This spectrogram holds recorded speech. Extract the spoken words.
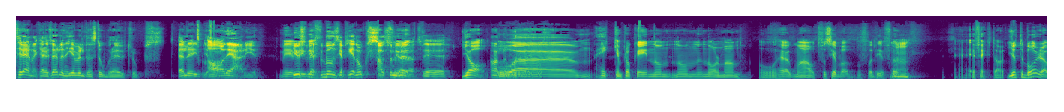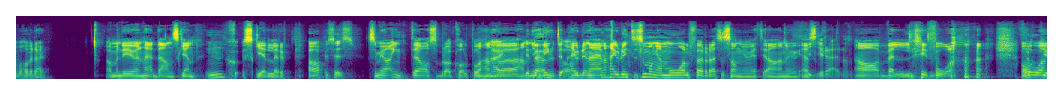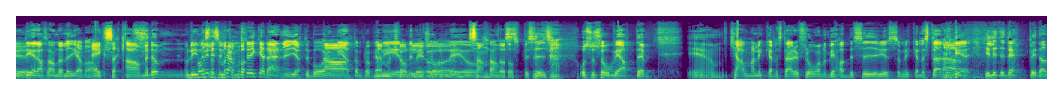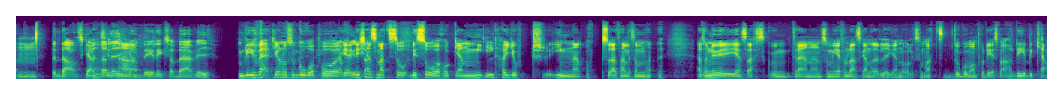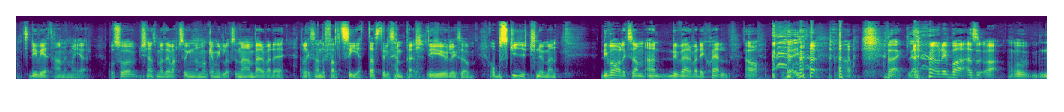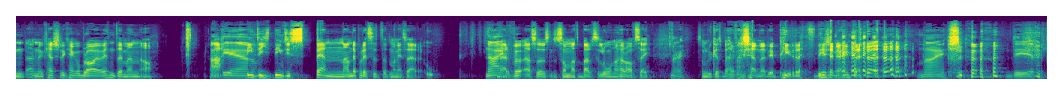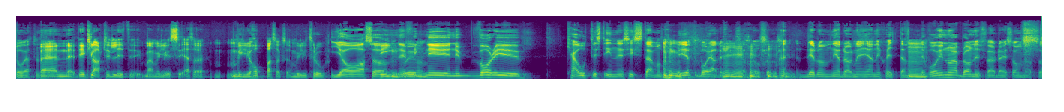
Tränarkarusellen är väl den stora utrops... Eller, Ja, det är det ju. Men Just med förbundskapten också Absolut. som gör att... Eh, Ja, och äh, Häcken plockar in någon, någon norrman och Högmo out. Får se vad, vad får det för Mm effekt. av. Göteborg då, vad har vi där? Ja men det är ju den här dansken, Mm. Skellerup. Ja, precis. Som jag inte har så bra koll på. Han, Nej, var, han, gjorde inte, inte ha. han, gjorde, nej, han gjorde inte så många mål förra säsongen vet jag. Han, är- fyra eller något. Ja, väldigt få. Från eh, deras andra liga va? Exakt. Ja, men de Och det är var ju lite framgångsrika där nu i Göteborg Ja, med att de plockade med in Mucolli och och, Santos. Santos. Precis. Och så såg vi att eh, eh, Kalmar lyckades därifrån. Vi hade Sirius som lyckades där. Ja. Det, är, det är lite deppigt att den danska andra ligan, ja. det är liksom där vi... Det är verkligen också gå på, det känns som att så, det är så Håkan Mild har gjort innan också. Att han liksom, alltså nu är det Jens Askum, tränaren som är från danska andra ligan då, liksom, att då går man på det, så bara, ah, det är bekant, det vet han hur man gör. Och så känns det som att det har varit så innan Håkan Mild också när han värvade Alexander Faltsetas till exempel. Det är ju liksom obskyrt nu men det var liksom, ja, du värvar dig själv. Ja, ja verkligen. och det är bara, alltså, och, nu kanske det kan gå bra, jag vet inte men ja. Ja, Ah, det det, är- är inte, det är inte spännande på det sättet att man är så här, oh, Nej. nervös, alltså som att Barcelona hör av sig. Nej. Som Lukas Bergvall känner det pirret, det känner jag inte. Nej, det förstår jag inte. Men det är klart, det är lite, man vill ju se, alltså, man vill ju hoppas också, man vill ju tro. Ja, alltså nu, fick ni, nu var det ju kaotiskt in i det sista. Man trodde Göteborg hade fixat det och så blev de neddragna igen i skiten. Mm. Det var ju några bra nyförvärv där i somras.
